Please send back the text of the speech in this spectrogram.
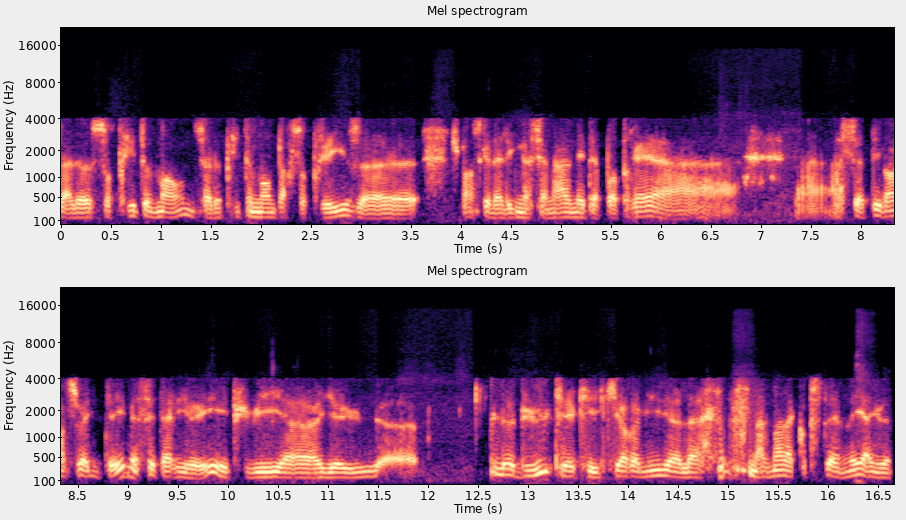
ça l'a surpris tout le monde. Ça l'a pris tout le monde par surprise. je pense que la Ligue nationale n'était pas prêt à cette éventualité, mais c'est arrivé. Et puis, euh, il y a eu euh, le but qui, a remis la, finalement la Coupe Stanley à une,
